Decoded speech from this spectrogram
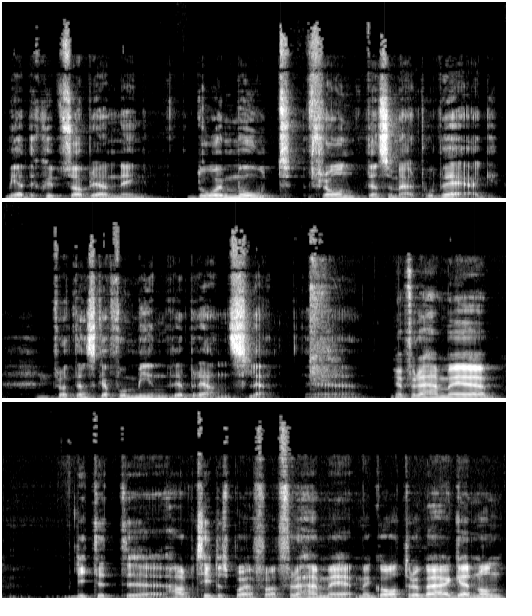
med skyddsavbränning då emot fronten som är på väg. Mm. För att den ska få mindre bränsle. Ja, för det här med litet eh, halvt sidospår i alla fall. För det här med, med gator och vägar. Någon,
